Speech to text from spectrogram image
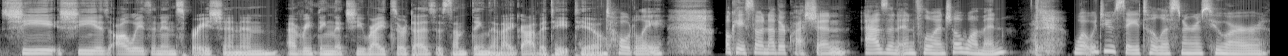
she she is always an inspiration and everything that she writes or does is something that I gravitate to. Totally. Okay, so another question. As an influential woman, what would you say to listeners who are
